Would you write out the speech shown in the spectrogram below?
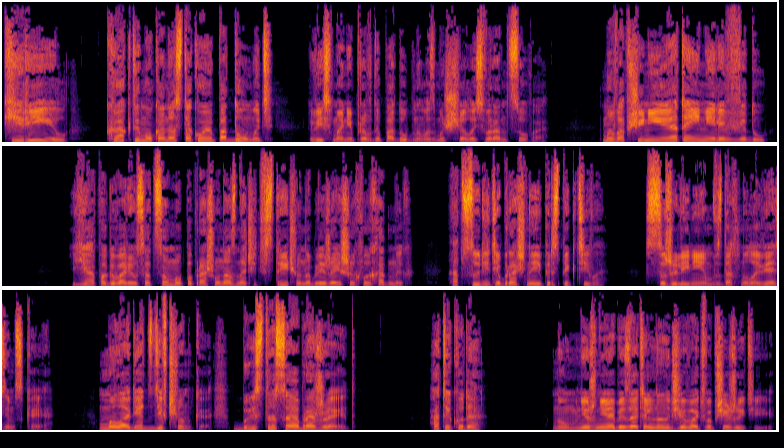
«Кирилл, как ты мог о нас такое подумать?» Весьма неправдоподобно возмущалась Воронцова. Мы вообще не это имели в виду. Я поговорю с отцом и попрошу назначить встречу на ближайших выходных. Обсудите брачные перспективы. С сожалением вздохнула Вяземская. Молодец, девчонка, быстро соображает. А ты куда? Ну, мне же не обязательно ночевать в общежитии.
